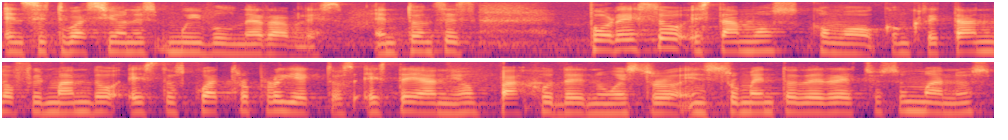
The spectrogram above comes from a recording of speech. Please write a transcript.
en situaciones muy vulnerables. Entonces, por eso estamos como concretando, firmando estos cuatro proyectos este año bajo de nuestro instrumento de derechos humanos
